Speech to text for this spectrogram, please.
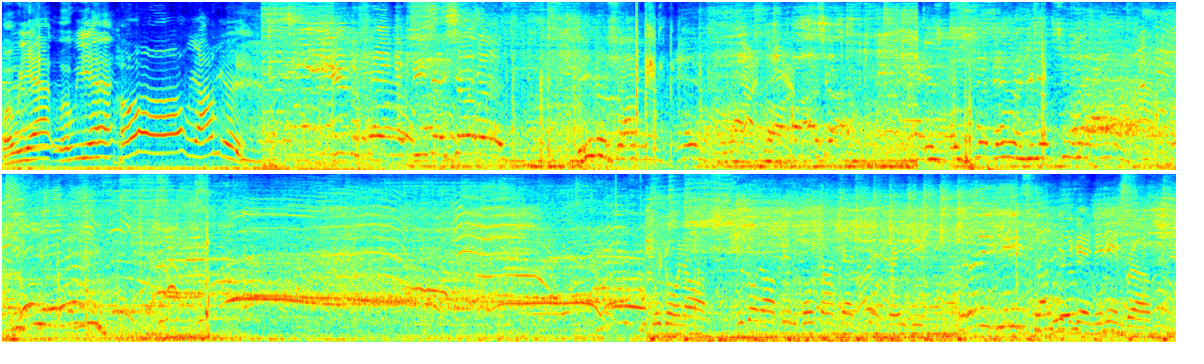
Where we at? Where we at? Oh, we out here. In the front of DJ Chavez. Chavez is Raja. Just just sit down and you get $200. We're going off. We're going off here. The boat contest is going crazy. Niggas are getting it in, bro.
